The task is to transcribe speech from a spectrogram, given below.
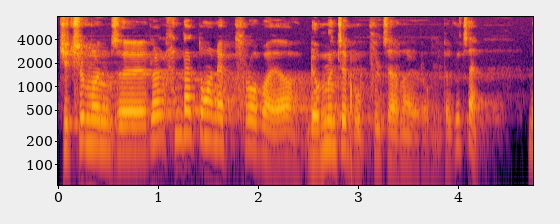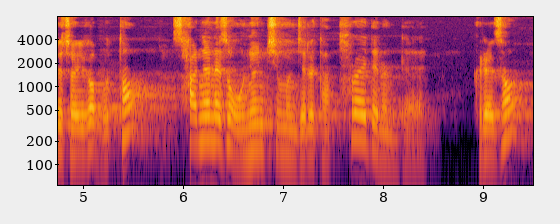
기출 문제를 한 달 동안에 풀어봐야 몇 문제 못 풀잖아요, 여러분들. 그죠? 근데 저희가 보통 4년에서 5년치 문제를 다 풀어야 되는데, 그래서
